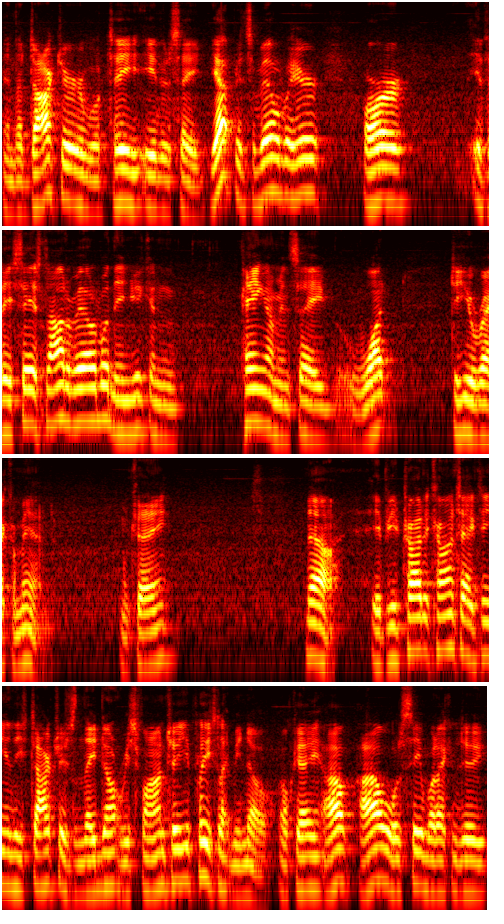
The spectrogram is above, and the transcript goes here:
and the doctor will tell you either say, yep, it's available here, or if they say it's not available, then you can ping them and say, what do you recommend? Okay? Now, if you try to contact any of these doctors and they don't respond to you, please let me know, okay? I'll, I will see what I can do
